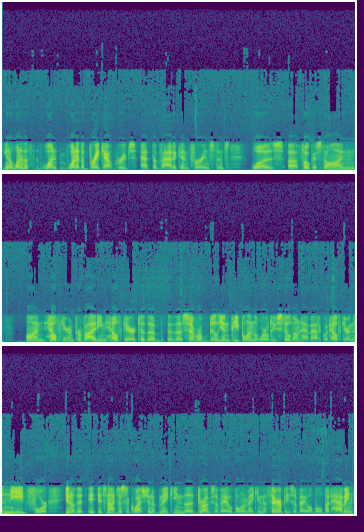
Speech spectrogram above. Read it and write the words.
you know one of the one one of the breakout groups at the Vatican for instance was uh, focused on on healthcare and providing healthcare to the the several billion people in the world who still don't have adequate healthcare. And the need for you know that it, it's not just a question of making the drugs available and making the therapies available but having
